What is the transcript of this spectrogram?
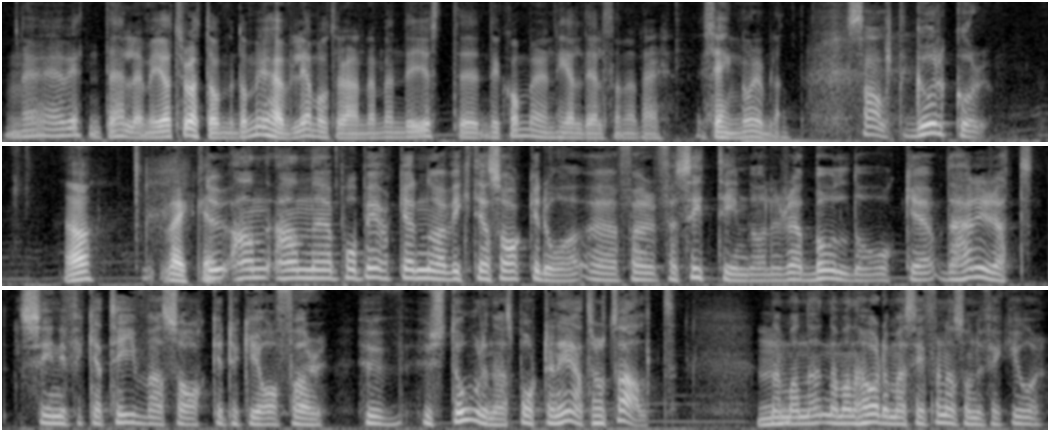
Nej, jag vet inte heller. Men jag tror att de, de är hövliga mot varandra. Men det är just eh, det kommer en hel del sådana där kängor ibland. Saltgurkor. Ja, verkligen. Du, han, han eh, påpekade några viktiga saker då eh, för, för sitt team då, eller Red Bull då. Och det här är rätt signifikativa saker tycker jag för hur, hur stor den här sporten är trots allt. Mm. När, man, när man hör de här siffrorna som du fick i år.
